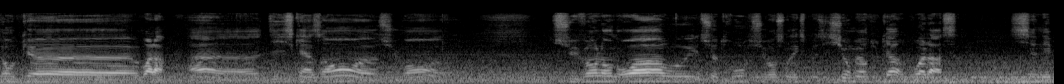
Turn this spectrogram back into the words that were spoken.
Donc euh, voilà, 10-15 ans, euh, suivant, euh, suivant l'endroit où il se trouve, suivant son exposition. Mais en tout cas, voilà, ce- n'est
